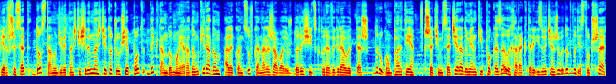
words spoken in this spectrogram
Pierwszy set do stanu 19-17 toczył się pod dyktando Moja Radomki Radom, ale końcówka należała już do Rysic, które wygrały też drugą partię. W trzecim secie Radomianki pokazały charakter i zwyciężyły do 23.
